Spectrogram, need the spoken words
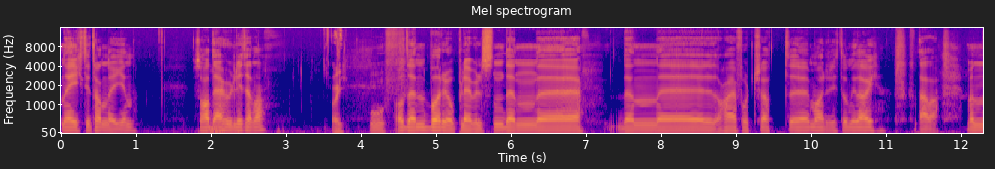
når jeg gikk til tannlegen, så hadde jeg hull i tenna. Oi. Og den boreopplevelsen, den eh, Den eh, har jeg fortsatt eh, mareritt om i dag. Nei da. Men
